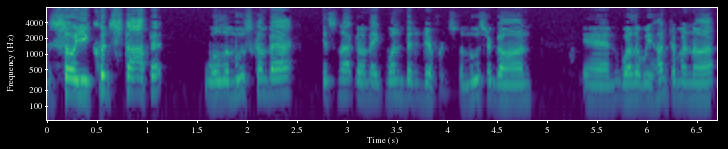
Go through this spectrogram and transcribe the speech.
So you could stop it. Will the moose come back? It's not going to make one bit of difference. The moose are gone, and whether we hunt them or not,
